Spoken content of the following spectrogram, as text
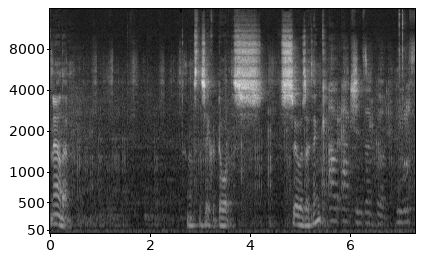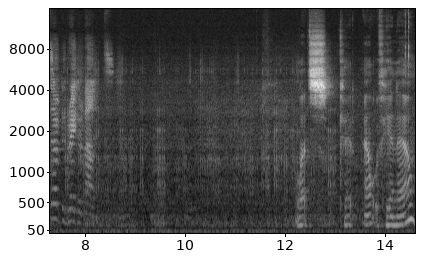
now then. That's the secret door to the s- sewers, I think. Our actions are good and will serve the greater balance. Let's get out of here now.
